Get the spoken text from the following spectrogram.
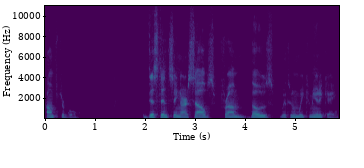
comfortable distancing ourselves from those with whom we communicate.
